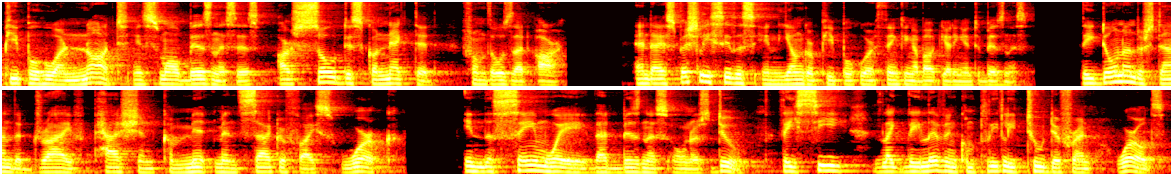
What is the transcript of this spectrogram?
people who are not in small businesses are so disconnected from those that are. And I especially see this in younger people who are thinking about getting into business. They don't understand the drive, passion, commitment, sacrifice, work, in the same way that business owners do. They see, like, they live in completely two different worlds.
